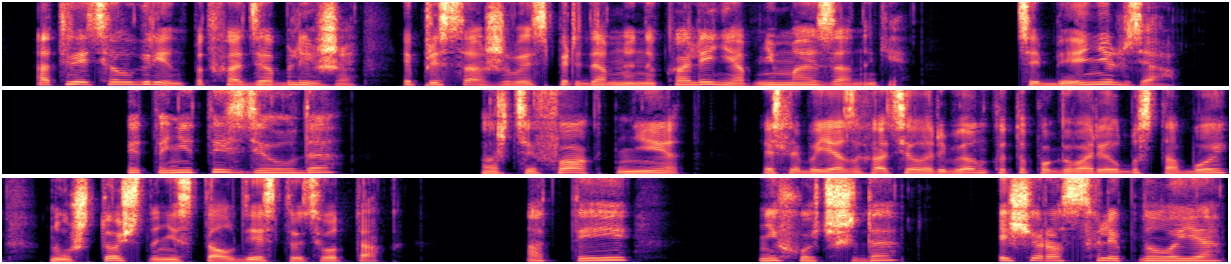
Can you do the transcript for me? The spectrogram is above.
— ответил Грин, подходя ближе и присаживаясь передо мной на колени, обнимая за ноги. «Тебе нельзя». «Это не ты сделал, да?» «Артефакт? Нет. Если бы я захотел ребенка, то поговорил бы с тобой, но уж точно не стал действовать вот так». «А ты не хочешь, да?» Еще раз схлипнула я.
